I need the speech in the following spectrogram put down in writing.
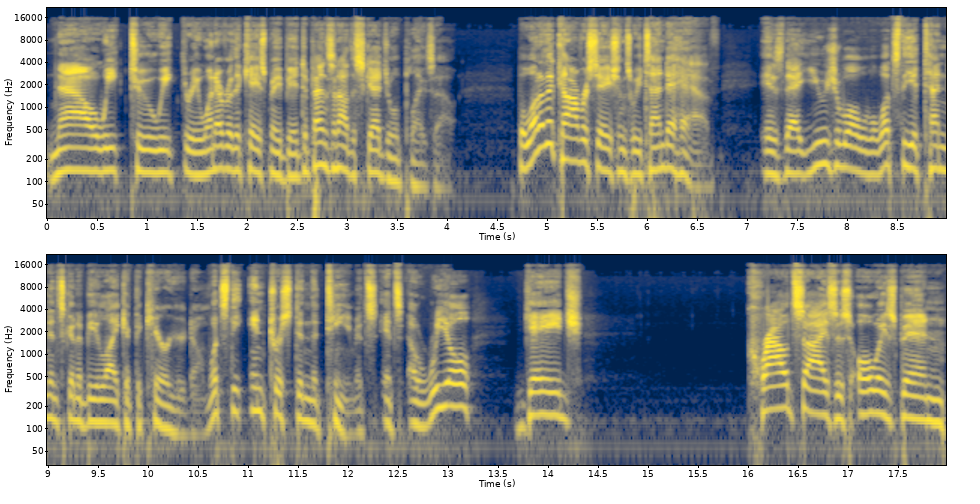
now, week two, week three, whenever the case may be, it depends on how the schedule plays out. But one of the conversations we tend to have is that usual well, what's the attendance going to be like at the Carrier Dome? What's the interest in the team? It's it's a real gauge. Crowd size has always been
